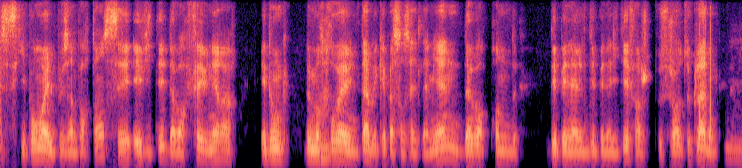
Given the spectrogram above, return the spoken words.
ce qui pour moi est le plus important, c'est éviter d'avoir fait une erreur. Et donc, de me mmh. retrouver à une table qui n'est pas censée être la mienne, d'avoir prendre des, des pénalités, enfin, tout ce genre de trucs-là. Donc, mmh.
